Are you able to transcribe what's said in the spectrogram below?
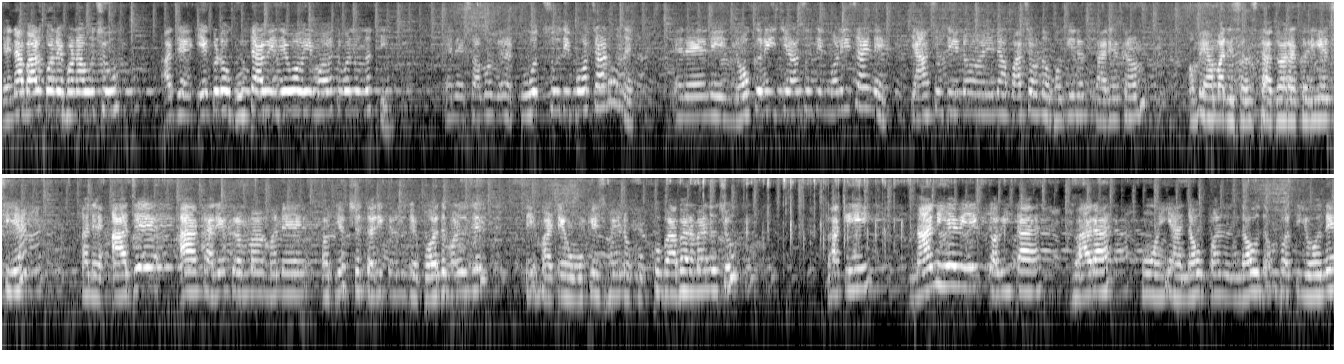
એના બાળકોને ભણાવું છું. આજે એકડો ઘૂંટાવી દેવો એ મહત્વનું નથી. એને સમગ્ર ટોચ સુધી પહોંચાડવું ને, એને એની નોકરી જ્યાં સુધી મળી જાય ને, ત્યાં સુધીનો એના પાછળનો ભગીરથ કાર્યક્રમ અમે અમારી સંસ્થા દ્વારા કરીએ છીએ. અને આજે આ કાર્યક્રમમાં મને અધ્યક્ષ તરીકેનું જે પદ મળ્યું છે, તે માટે હું મુકેશભાઈનો ખૂબ ખૂબ આભાર માનું છું. બાકી નાની એવી એક કવિતા દ્વારા હું અહીંયા નવ નવ દંપતીઓને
